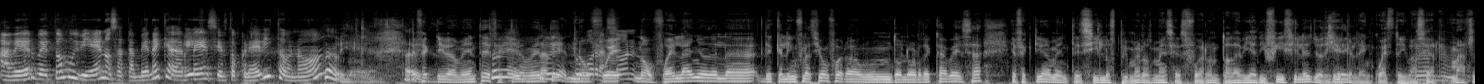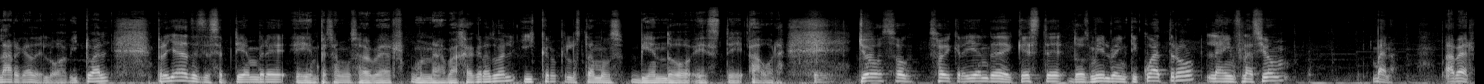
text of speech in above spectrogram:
a ver, Beto, muy bien. O sea, también hay que darle cierto crédito, ¿no? Está bien. está. Efectivamente, bien, efectivamente. está bien. no Tuvo fue, razón. no fue el año de la, de que la inflación fuera un dolor de cabeza. Efectivamente, sí, los primeros meses fueron todavía difíciles. Yo dije Sí. que la encuesta iba a ser más larga de lo habitual, pero ya desde septiembre eh, empezamos a ver una baja gradual y creo que lo estamos viendo este ahora. Yo so- soy creyente de que este 2024 la inflación, bueno, a ver,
